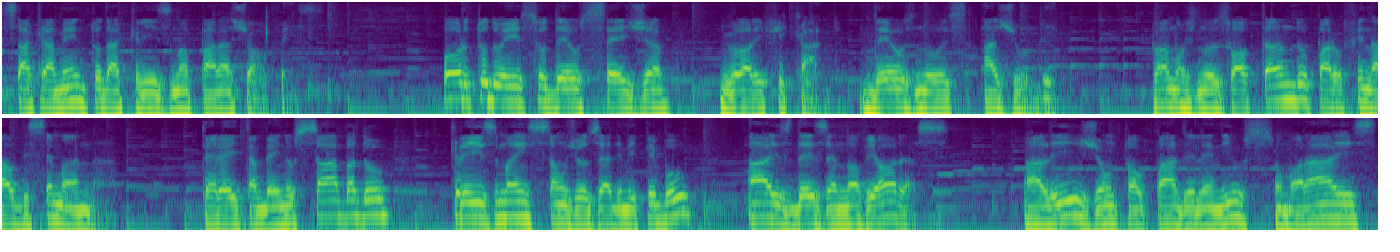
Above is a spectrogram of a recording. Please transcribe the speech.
Sacramento da Crisma para jovens. Por tudo isso, Deus seja glorificado. Deus nos ajude. Vamos nos voltando para o final de semana. Terei também no sábado Crisma em São José de Mipibu, às 19 horas. Ali, junto ao padre Lenilson Moraes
